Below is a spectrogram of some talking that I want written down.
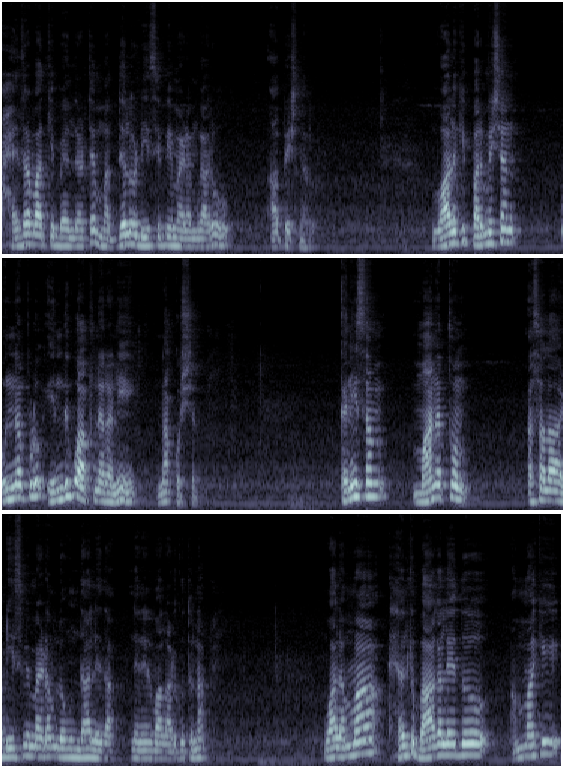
హైదరాబాద్కి బయలుదేరితే మధ్యలో డీసీపీ మేడం గారు ఆపేసినారు. వాళ్ళకి పర్మిషన్ ఉన్నప్పుడు ఎందుకు ఆపినారని నా క్వశ్చన్ కనీసం మానత్వం అసలు ఆ డీసీపీ మేడంలో ఉందా లేదా నేను వాళ్ళు అడుగుతున్నా. వాళ్ళమ్మ హెల్త్ బాగలేదు అమ్మకి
